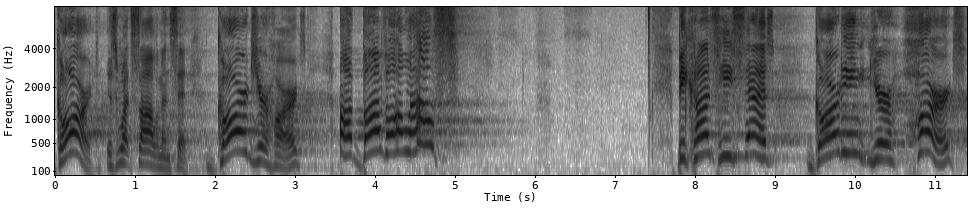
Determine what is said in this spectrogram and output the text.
Guard is what Solomon said. Guard your hearts above all else. Because he says, guarding your heart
